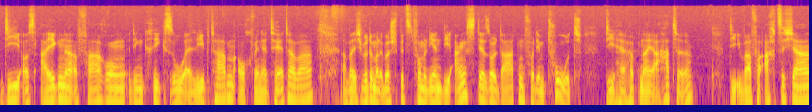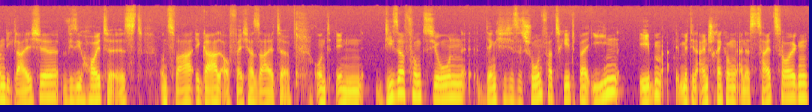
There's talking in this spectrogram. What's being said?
die aus eigener Erfahrung den Krieg so erlebt haben, auch wenn er Täter war. Aber ich würde mal überspitzt formulieren, die Angst der Soldaten vor dem Tod, die Herr Höppner ja hatte, die war vor 80 Jahren die gleiche, wie sie heute ist. Und zwar egal auf welcher Seite. Und in dieser Funktion, denke ich, ist es schon vertretbar, ihn eben mit den Einschränkungen eines Zeitzeugen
